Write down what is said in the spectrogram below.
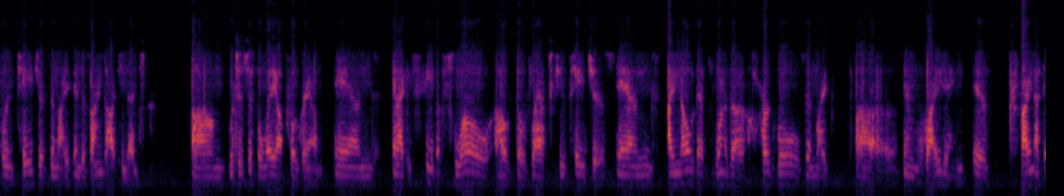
three pages in my InDesign document, um, which is just a layout program, and and I can see the flow of those last few pages. And I know that one of the hard rules in like uh, in writing is try not to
